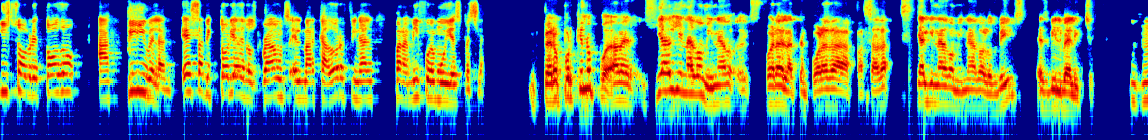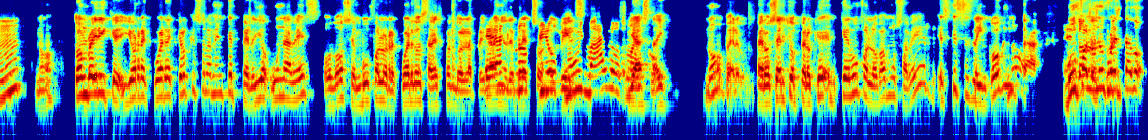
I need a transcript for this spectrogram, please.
y sobre todo a Cleveland. Esa victoria de los Browns, el marcador final, para mí fue muy especial. Pero ¿por qué no puede? A ver, si alguien ha dominado, eh, fuera de la temporada pasada, si alguien ha dominado a los Bills, es Bill Belichick. ¿No? Tom Brady, que yo recuerdo, creo que solamente perdió una vez o dos en Buffalo, recuerdo esa vez cuando la primera año de Bledsoe los Bills. Muy malos, ya está ahí. No, pero, pero Sergio, ¿pero qué, qué Buffalo vamos a ver? Es que esa es la incógnita. Búfalo, no ha pues, enfrentado,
